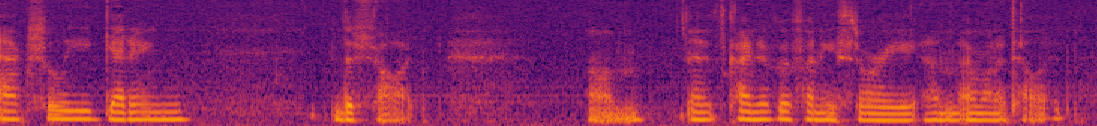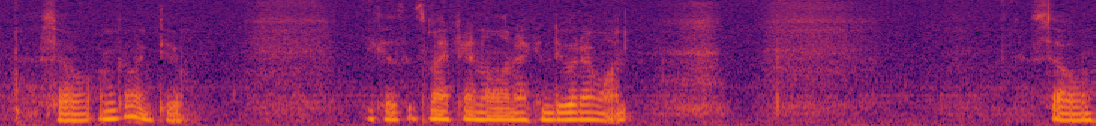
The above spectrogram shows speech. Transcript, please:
actually getting the shot. Um, and it's kind of a funny story, and I want to tell it, so I'm going to because it's my channel and I can do what I want. So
